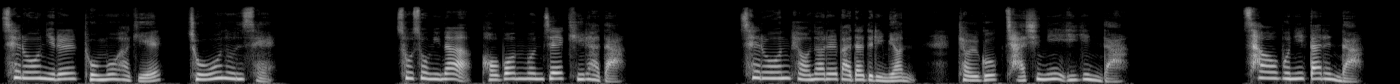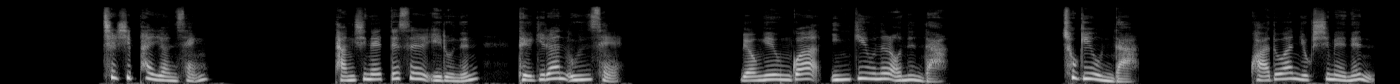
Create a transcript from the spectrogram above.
새로운 일을 도모하기에 좋은 운세. 소송이나 법원 문제 길하다. 새로운 변화를 받아들이면 결국 자신이 이긴다. 사업운이 따른다. 78년생. 당신의 뜻을 이루는 대기란 운세. 명예운과 인기운을 얻는다. 촉이 온다. 과도한 욕심에는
